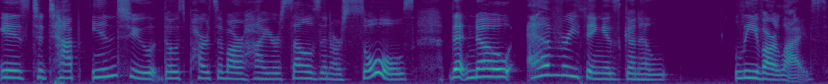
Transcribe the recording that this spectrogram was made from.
is to tap into those parts of our higher selves and our souls that know everything is going to leave our lives.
